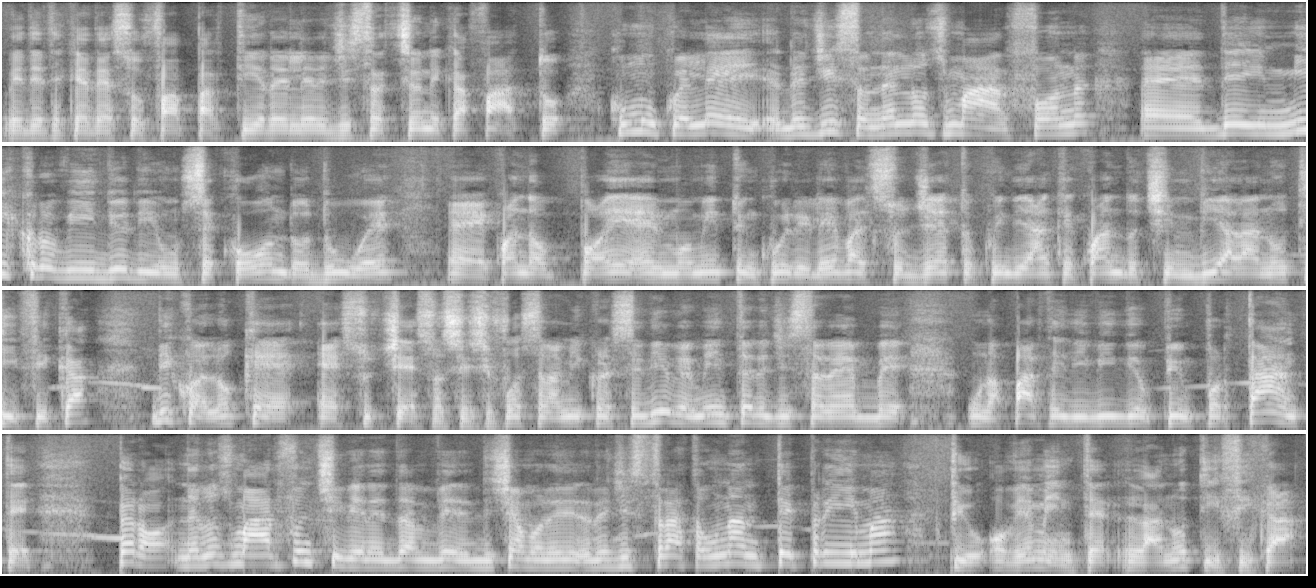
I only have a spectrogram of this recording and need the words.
vedete che adesso fa partire le registrazioni che ha fatto comunque lei registra nello smartphone eh, dei micro video di un secondo due eh, quando poi è il momento in cui rileva il soggetto quindi anche quando ci invia la notifica di quello che è successo. Se ci fosse la micro sd ovviamente registrerebbe una parte di video più importante però nello smartphone ci viene diciamo registrata un'anteprima più ovviamente la notifica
